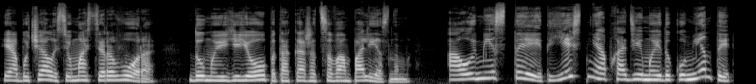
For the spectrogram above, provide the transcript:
и обучалась у мастера-вора. Думаю, ее опыт окажется вам полезным». А у мисс Тейт есть необходимые документы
